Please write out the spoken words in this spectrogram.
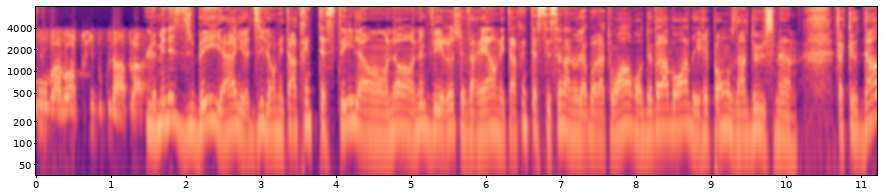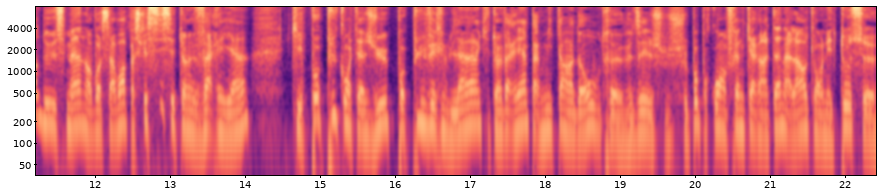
ou va avoir pris beaucoup d'ampleur. Le ministre Dubé, hier, il a dit, là, on est en train de tester, là, on a, on a le virus, le variant, on est en train de tester ça dans nos laboratoires, on devrait avoir des réponses dans deux semaines. Fait que dans deux semaines, on va savoir, parce que si c'est un variant qui est pas plus contagieux, pas plus virulent, qui est un variant parmi tant d'autres. Euh, je veux dire, je, sais pas pourquoi on ferait une quarantaine alors qu'on est tous, euh,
